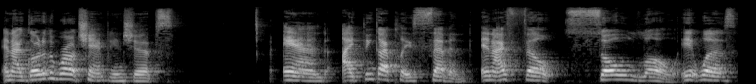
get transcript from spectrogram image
And I go to the world championships and I think I placed seventh and I felt so low. It was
